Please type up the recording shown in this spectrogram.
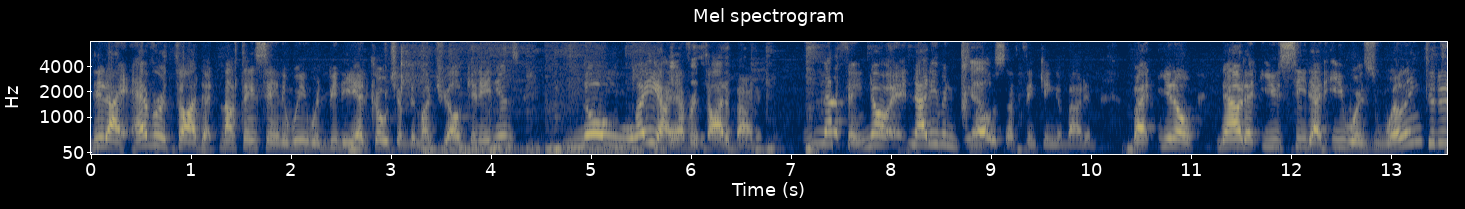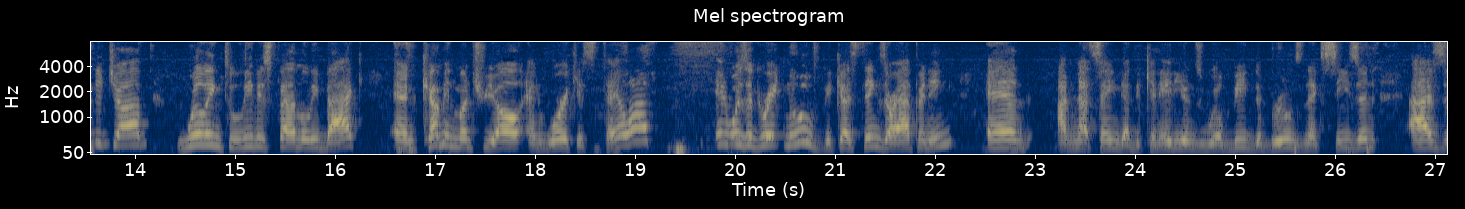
did I ever thought that Martin St. Louis would be the head coach of the Montreal Canadiens? No way I ever thought about it. Nothing. No, not even close yeah. of thinking about him. But you know, now that you see that he was willing to do the job, willing to leave his family back and come in Montreal and work his tail off, it was a great move because things are happening and I'm not saying that the Canadiens will beat the Bruins next season as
